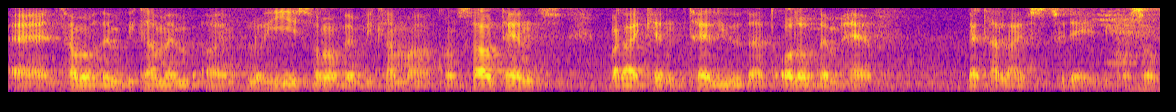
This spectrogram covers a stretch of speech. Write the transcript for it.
and some of them become employees, some of them become our consultants. But I can tell you that all of them have better lives today because of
